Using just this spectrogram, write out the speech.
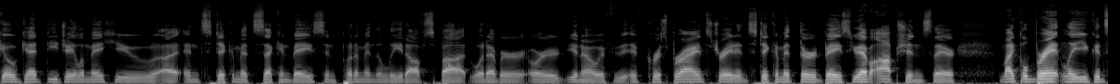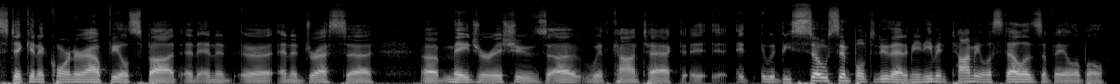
go get DJ LeMahieu uh, and stick him at second base and put him in the leadoff spot, whatever. Or you know, if if Kris Bryant's traded, stick him at third base. You have options there. Michael Brantley, you could stick in a corner outfield spot and and uh, and address. Uh, uh, major issues uh, with contact. It, it, it would be so simple to do that. I mean, even Tommy La Stella available,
